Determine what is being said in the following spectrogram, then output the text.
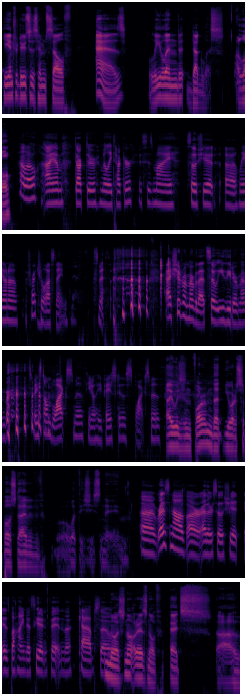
he introduces himself as Leland Douglas. Hello. Hello, I am Dr. Millie Tucker. This is my associate, uh, Leona. I forgot your last name. Smith. I should remember that. It's so easy to remember. It's based on Blacksmith. You know, he faced us, Blacksmith. I was informed that you are supposed to have what is his name? uh, Reznov, our other associate, is behind us. He didn't fit in the cab, so. No, it's not Reznov. It's uh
